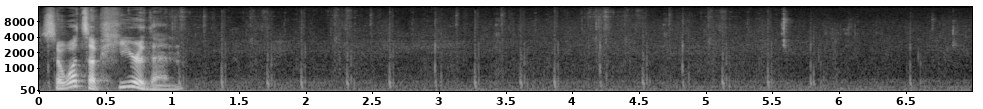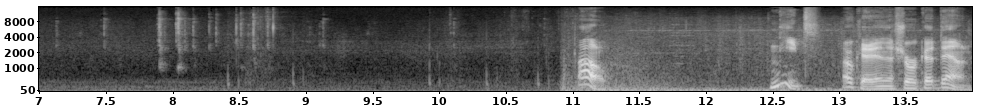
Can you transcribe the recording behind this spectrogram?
So what's up here then? Oh. Neat. Okay, and the shortcut down.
